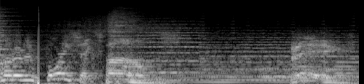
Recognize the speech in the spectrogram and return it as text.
546 pounds. Big.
